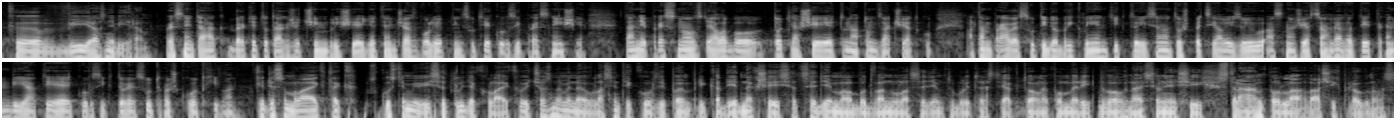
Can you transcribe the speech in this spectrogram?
tak e, výrazne vyhrám. Presne tak, berte to tak, že čím bližšie ide ten čas volieb, tým sú tie kurzy presnejšie. Tá nepresnosť alebo to ťažšie je to na tom začiatku. A tam práve sú tí dobrí klienti, ktorí sa na to špecializujú a snažia sa hľadať tie trendy a tie kurzy, ktoré sú trošku odchýlené. Keďže som like, tak skúste mi vysvetliť ako lajkovi, čo znamenajú vlastne tie kurzy. Poviem príklad 1,67 alebo 2,07, to boli teraz tie aktuálne pomery dvoch najsilnejších strán podľa vašich prognóz.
